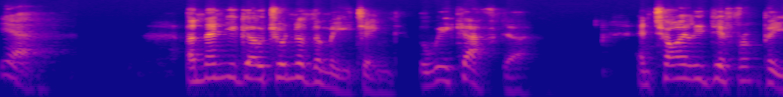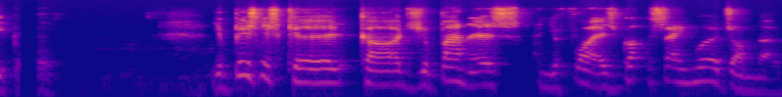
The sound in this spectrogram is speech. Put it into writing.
Yeah. And then you go to another meeting the week after, entirely different people. Your business cards, your banners, and your flyers have got the same words on, though.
